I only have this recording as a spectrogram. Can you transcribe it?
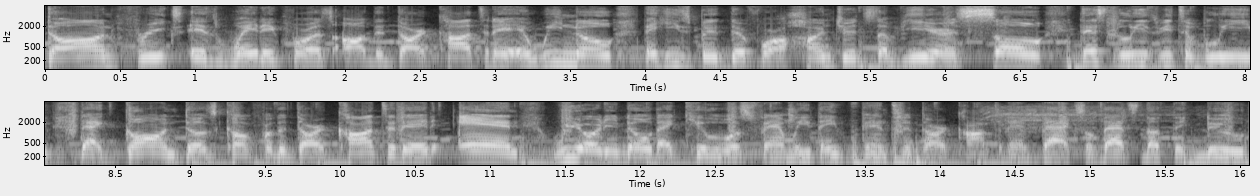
Don Freecss is waiting for us on the Dark Continent, and we know that he's been there for hundreds of years. So this leads me to believe that Gon does come from the Dark Continent, and we already know that Killua's family, they've been to Dark Continent back, so that's nothing new.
